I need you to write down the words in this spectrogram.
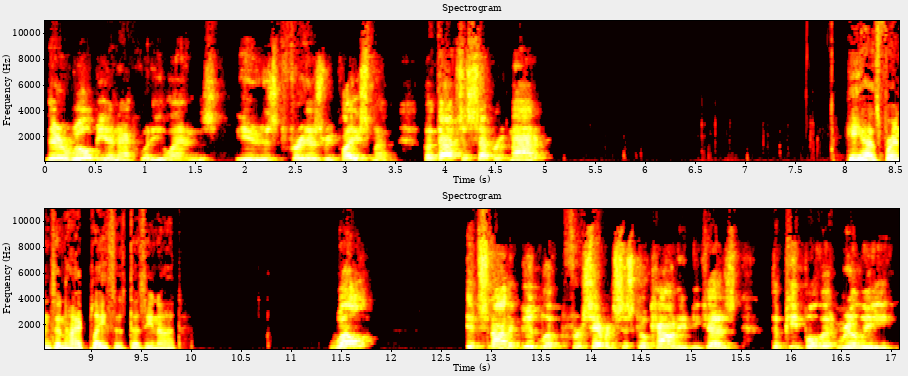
there will be an equity lens used for his replacement, but that's a separate matter. He has friends in high places, does he not? Well, it's not a good look for San Francisco County because the people that really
